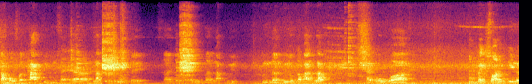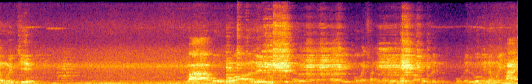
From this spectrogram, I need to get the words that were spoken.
các bộ phận khác thì cũng sẽ lắp tương tự như thế. Đây tôi sẽ hướng dẫn lắp quý hướng dẫn quý vị các bạn lắp cái bộ bánh xoắn in19 và bộ lên luống in, N1 và bộ lên bộ lên luống N12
